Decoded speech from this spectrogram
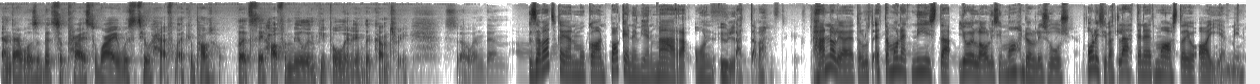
And I was a bit surprised why we still have like about, let's say, half a million people leaving the country. So, and then, uh, Zavatskajan mukaan pakenevien määrä on yllättävä. Hän oli ajatellut, että monet niistä, joilla olisi mahdollisuus, olisivat lähteneet maasta jo aiemmin.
